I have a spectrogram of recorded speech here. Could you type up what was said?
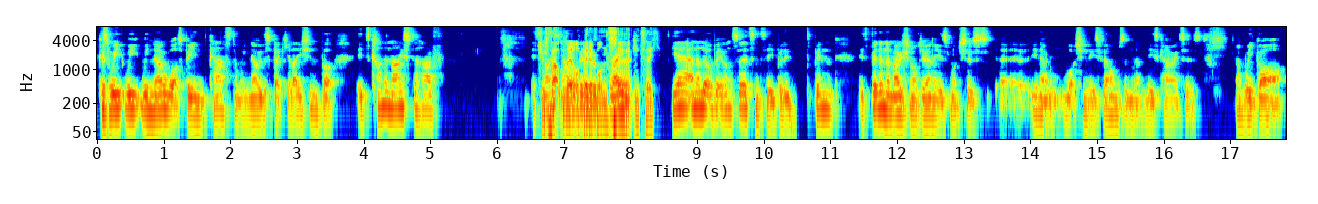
because we, we we know what's being cast and we know the speculation. But it's kind of nice to have. It's Just nice that to have a little bit of a break. uncertainty. Yeah, and a little bit of uncertainty, but it's been it's been an emotional journey as much as uh, you know watching these films and, and these characters. And we got,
